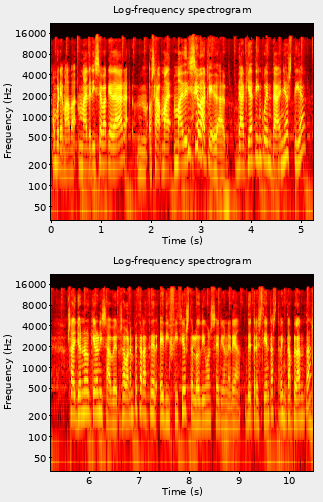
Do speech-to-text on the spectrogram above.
Hombre, ma- Madrid se va a quedar, mm, o sea, Ma- Madrid se va a quedar de aquí a 50 años, tía. O sea, yo no lo quiero ni saber. O sea, van a empezar a hacer edificios, te lo digo en serio, Nerea, de 330 plantas.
